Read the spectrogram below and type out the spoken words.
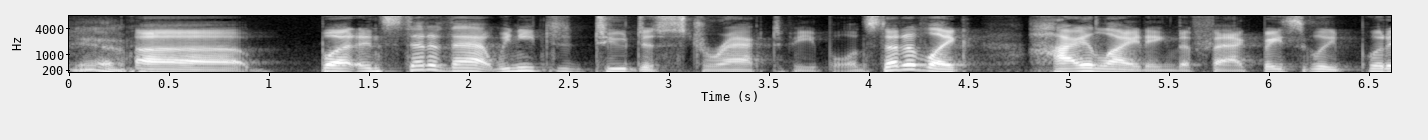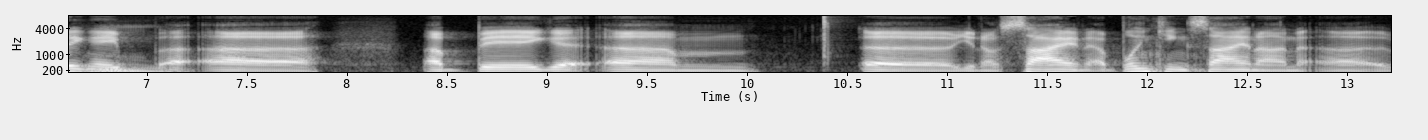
yeah. Uh, but instead of that, we need to, to distract people. Instead of like highlighting the fact, basically putting a Hmm. uh, a big um, uh, you know sign, a blinking sign on uh,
